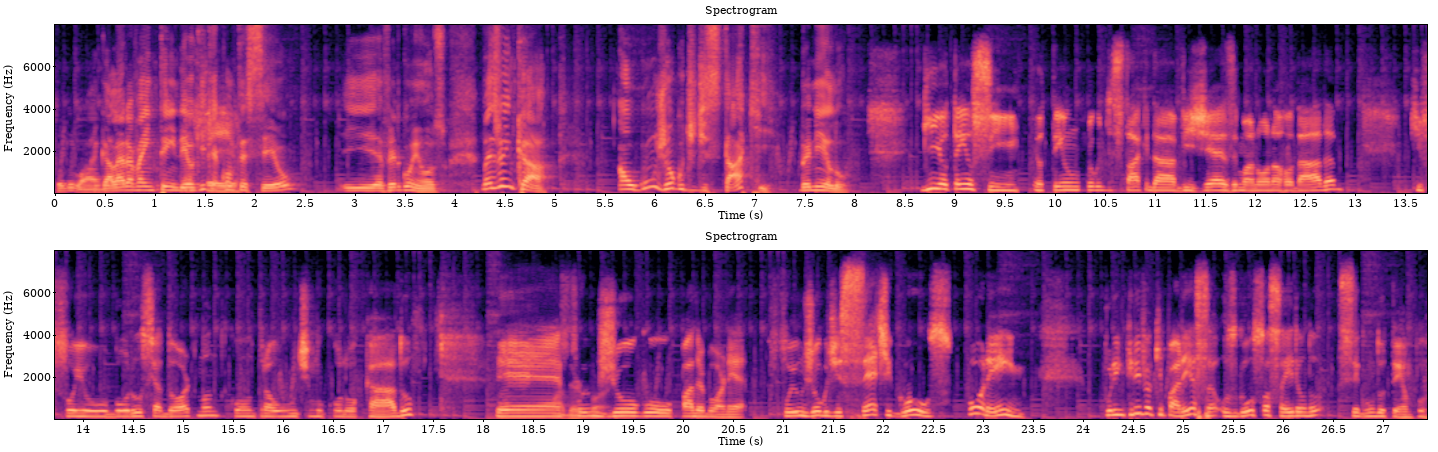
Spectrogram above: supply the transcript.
todo lado. A galera vai entender tá o que, que aconteceu e é vergonhoso. Mas vem cá, algum jogo de destaque, Danilo? Gui, eu tenho sim. Eu tenho um jogo de destaque da 29 rodada, que foi o Borussia Dortmund contra o último colocado. É, foi um jogo. Paderborn, é. Foi um jogo de sete gols, porém, por incrível que pareça, os gols só saíram no segundo tempo.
